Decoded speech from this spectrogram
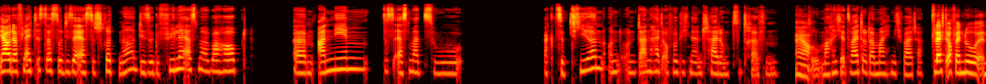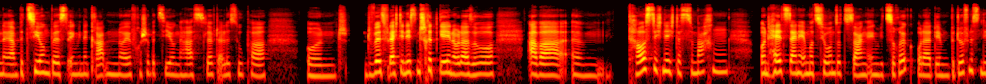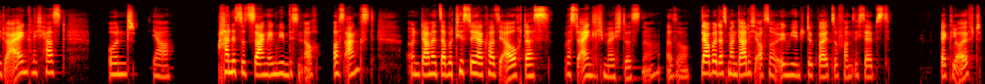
ja, oder vielleicht ist das so dieser erste Schritt, ne? Diese Gefühle erstmal überhaupt ähm, annehmen, das erstmal zu akzeptieren und, und dann halt auch wirklich eine Entscheidung zu treffen. Ja. So, mache ich jetzt weiter oder mache ich nicht weiter? Vielleicht auch, wenn du in einer Beziehung bist, irgendwie eine gerade eine neue, frische Beziehung hast, läuft alles super und du willst vielleicht den nächsten Schritt gehen oder so, aber ähm, traust dich nicht, das zu machen und hältst deine Emotionen sozusagen irgendwie zurück oder den Bedürfnissen, die du eigentlich hast und ja, handelst sozusagen irgendwie ein bisschen auch aus Angst und damit sabotierst du ja quasi auch das, was du eigentlich möchtest. Ne? Also ich glaube, dass man dadurch auch so irgendwie ein Stück weit so von sich selbst wegläuft.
